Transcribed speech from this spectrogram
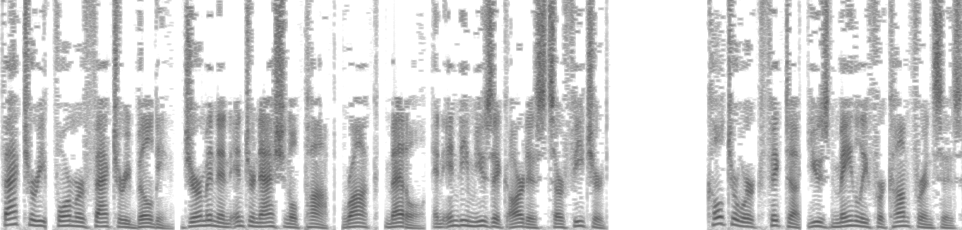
Factory – former factory building, German and international pop, rock, metal, and indie music artists are featured. Kulturwerk Fichte, used mainly for conferences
